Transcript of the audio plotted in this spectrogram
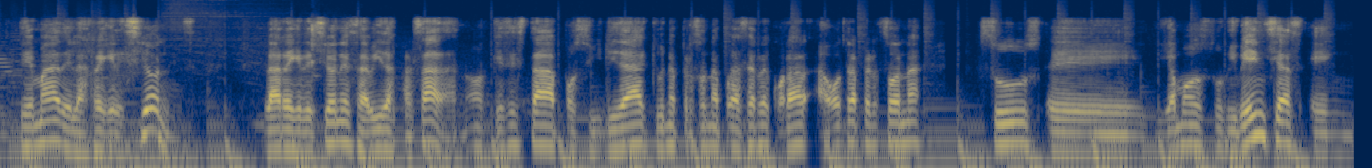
el tema de las regresiones, las regresiones a vidas pasadas, ¿no? Que es esta posibilidad que una persona puede hacer recordar a otra persona sus, eh, digamos, sus vivencias en,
